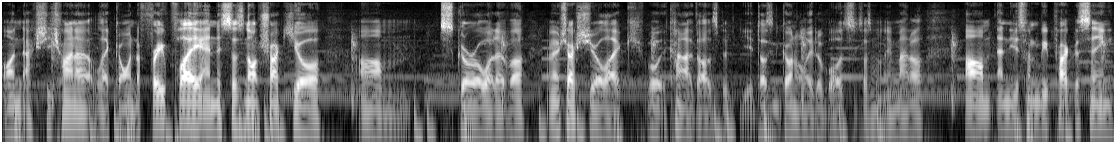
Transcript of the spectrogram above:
on actually trying to like go into free play and this does not track your um, score or whatever. I mean, it tracks your like, well, it kind of does, but it doesn't go on a leaderboard, so it doesn't really matter. Um, and you just want to be practicing,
